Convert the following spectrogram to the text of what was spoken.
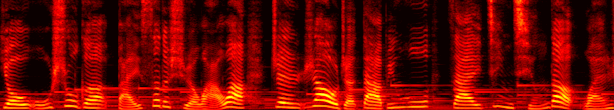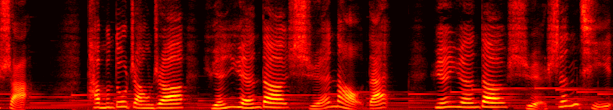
有无数个白色的雪娃娃正绕着大冰屋在尽情地玩耍，它们都长着圆圆的雪脑袋、圆圆的雪身体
